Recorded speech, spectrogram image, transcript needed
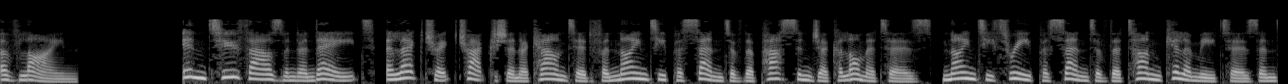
of line. In 2008, electric traction accounted for 90% of the passenger kilometers, 93% of the ton kilometers and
